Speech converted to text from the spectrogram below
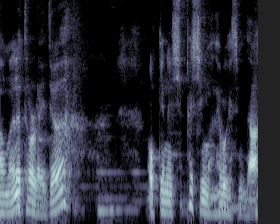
다음은 레터럴 레이즈 어깨는 10회씩만 해보겠습니다.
